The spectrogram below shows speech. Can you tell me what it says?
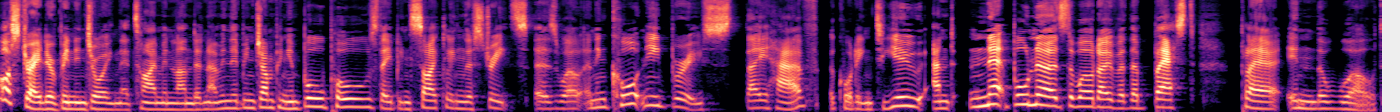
Australia have been enjoying their time in London. I mean, they've been jumping in ball pools, they've been cycling the streets as well. And in Courtney Bruce, they have, according to you and netball nerds the world over, the best player in the world.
